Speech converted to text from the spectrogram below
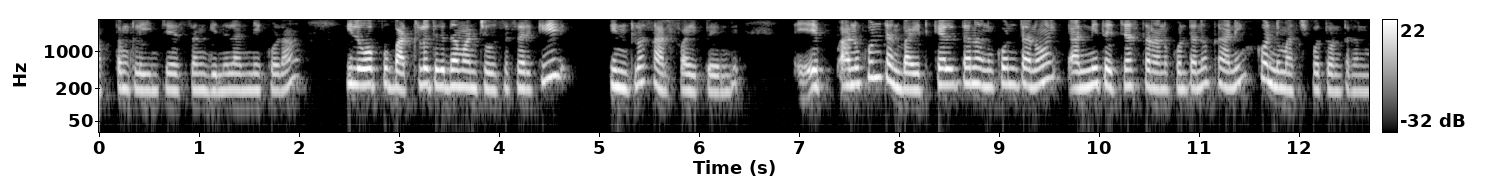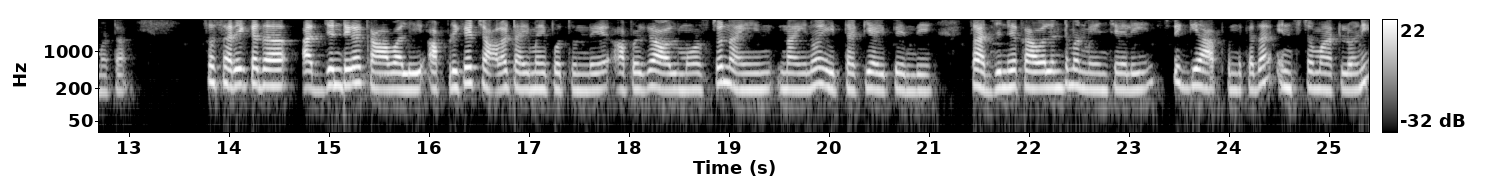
మొత్తం క్లీన్ చేస్తాను గిన్నెలన్నీ కూడా. ఈ లోపు బట్టలు ఉతుకుదామని చూసేసరికి ఇంట్లో సర్ఫ్ అయిపోయింది. అనుకుంటాను బయటికి వెళ్తాను అనుకుంటాను అన్నీ తెచ్చేస్తాను అనుకుంటాను కానీ కొన్ని మర్చిపోతుంటాను అనమాట సో సరే కదా అర్జెంటుగా కావాలి. అప్పటికే చాలా టైం అయిపోతుంది. అప్పటికే almost nine nine eight thirty అయిపోయింది. సో అర్జెంటుగా కావాలంటే మనం ఏం చేయాలి? స్విగ్గీ యాప్ ఉంది కదా ఇన్స్టామార్ట్లోని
